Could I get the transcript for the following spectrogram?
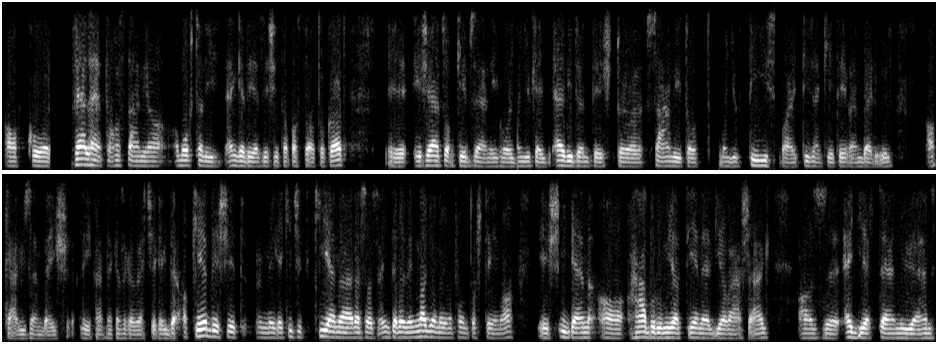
akkor fel lehet használni a, a mostani engedélyezési tapasztalatokat, és el tudom képzelni, hogy mondjuk egy elvi döntéstől számított mondjuk 10 vagy 12 éven belül akár üzembe is léphetnek ezek az egységek. De a kérdését még egy kicsit kiemelve, szóval szerintem ez egy nagyon-nagyon fontos téma, és igen, a háború miatti energiaválság az egyértelműen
